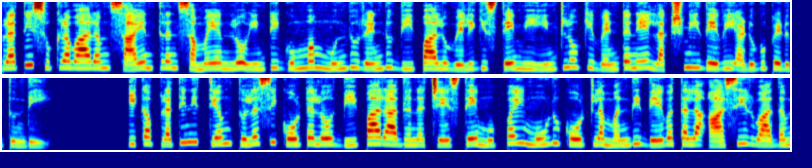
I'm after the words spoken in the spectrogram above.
ప్రతి శుక్రవారం సాయంత్రం సమయంలో ఇంటి గుమ్మం ముందు రెండు దీపాలు వెలిగిస్తే మీ ఇంట్లోకి వెంటనే లక్ష్మీదేవి అడుగుపెడుతుంది. ఇక ప్రతినిత్యం తులసి కోటలో దీపారాధన చేస్తే ముప్పై మూడు కోట్ల మంది దేవతల ఆశీర్వాదం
